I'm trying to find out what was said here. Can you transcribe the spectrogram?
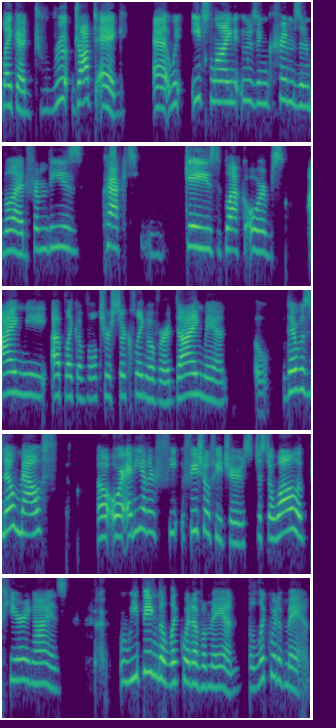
like a dro- dropped egg, uh, with each line oozing crimson blood from these cracked, gazed black orbs, eyeing me up like a vulture circling over a dying man. Oh, There was no mouth uh, or any other fe- facial features, just a wall of peering eyes, weeping the liquid of a man, the liquid of man.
